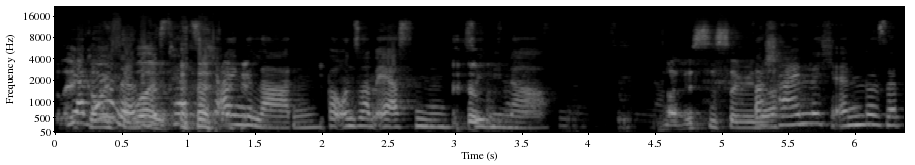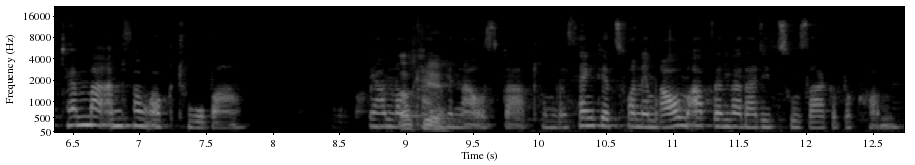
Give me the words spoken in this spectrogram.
Vielleicht ja, gerne. Du bist herzlich eingeladen bei unserem ersten Seminar. Wann ist das Seminar? Wahrscheinlich Ende September, Anfang Oktober. Wir haben noch okay. kein genaues Datum. Das hängt jetzt von dem Raum ab, wenn wir da die Zusage bekommen.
